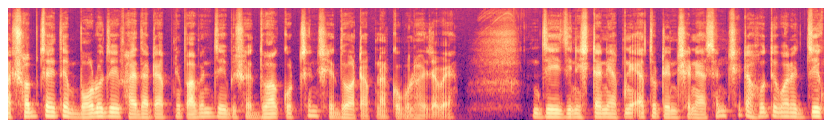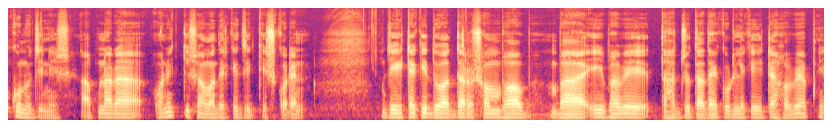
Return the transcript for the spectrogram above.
আর সবচাইতে বড় যে ফায়দাটা আপনি পাবেন, যে বিষয়ে দোয়া করছেন সেই দোয়াটা আপনার কবুল হয়ে যাবে। যে জিনিসটা নিয়ে আপনি এত টেনশনে আছেন, সেটা হতে পারে যে কোনো জিনিস। আপনারা অনেক কিছু আমাদেরকে জিজ্ঞেস করেন যে এটা কি দোয়ার দ্বারা সম্ভব বা এইভাবে তাহাজ্য আদায় করলে কি এটা হবে? আপনি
